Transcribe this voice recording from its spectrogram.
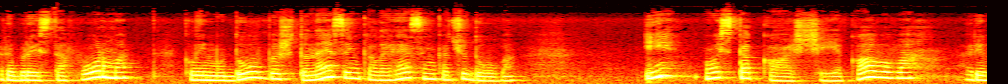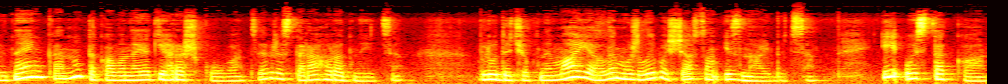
ребриста форма, клеймо довбиш, тонесенька, легесенька, чудова. І ось така ще є кавова, рівненька, ну така вона, як іграшкова. Це вже стара городниця. Блюдечок немає, але, можливо, з часом і знайдуться. І ось така.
